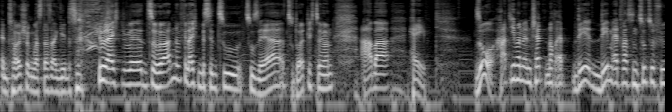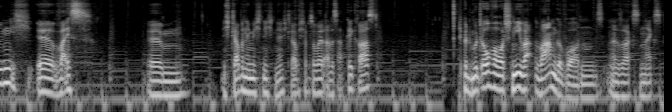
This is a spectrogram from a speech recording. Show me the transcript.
äh, Enttäuschung, was das angeht, ist vielleicht äh, zu hören, vielleicht ein bisschen zu, zu sehr, zu deutlich zu hören. Aber hey, so, hat jemand im Chat noch dem etwas hinzuzufügen? Ich äh, weiß, ähm, ich glaube nämlich nicht, ne? Ich glaube, ich habe soweit alles abgegrast. Ich bin mit Overwatch nie wa warm geworden, äh, sagst du next.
